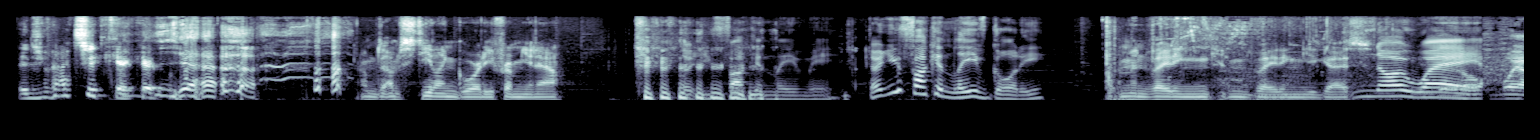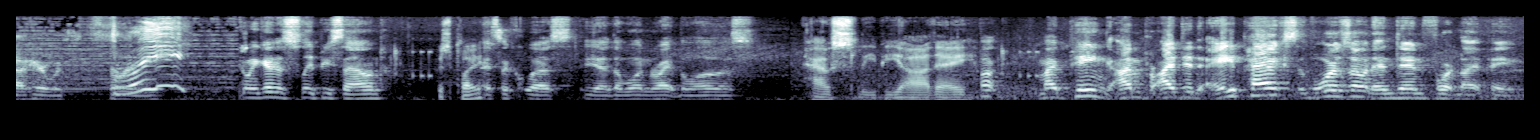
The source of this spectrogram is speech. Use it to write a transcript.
Did you actually kick it? yeah. I'm I'm stealing Gordy from you now. Don't you fucking leave me. Don't you fucking leave, Gordy. I'm invading, I'm inviting you guys. No way. Way out here with Three? Can we get a sleepy sound? This place? It's a quest. Yeah, the one right below us. How sleepy are they? Fuck, my ping. I'm. I did Apex, Warzone, and then Fortnite ping.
